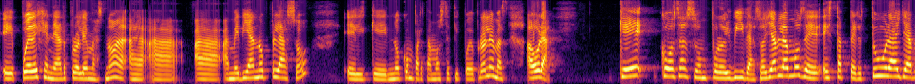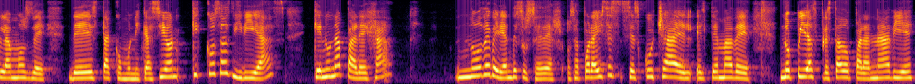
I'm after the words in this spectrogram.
eh, puede generar problemas, ¿no? A, a, a, a mediano plazo el que no compartamos este tipo de problemas. Ahora, qué cosas son prohibidas. O ya hablamos de esta apertura, ya hablamos de, esta comunicación. ¿Qué cosas dirías que en una pareja no deberían de suceder? O sea, por ahí se, escucha el, tema de no pidas prestado para nadie.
